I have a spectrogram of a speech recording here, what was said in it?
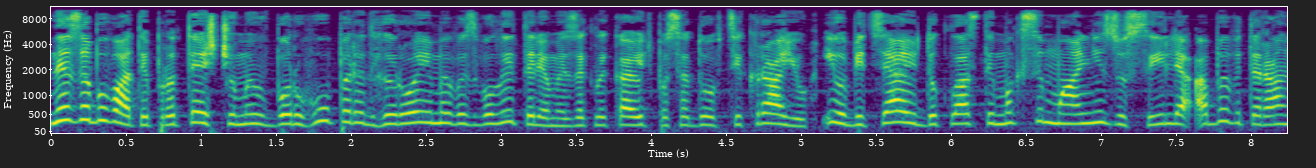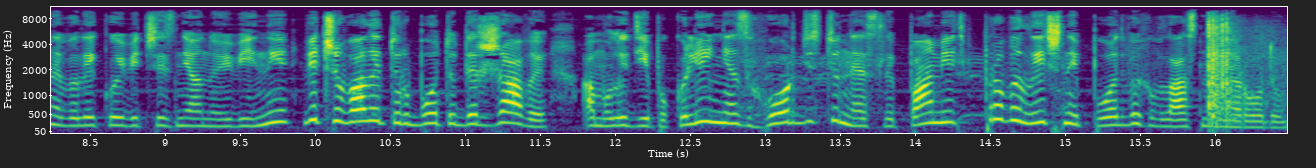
Не забувати про те, що ми в боргу перед героями-визволителями закликають посадовці краю і обіцяють докласти максимальні зусилля, аби ветерани Великої вітчизняної війни відчували турботу держави, а молоді покоління з гордістю несли пам'ять про величний подвиг власного народу.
